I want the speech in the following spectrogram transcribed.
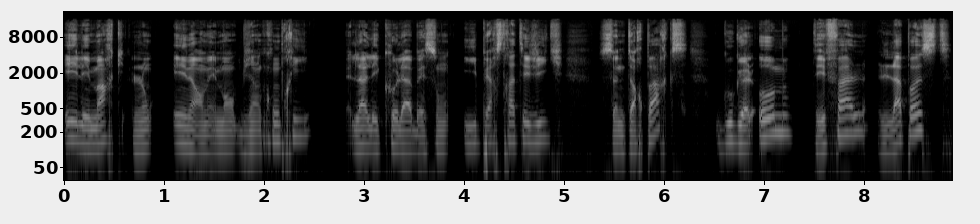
Et les marques l'ont énormément bien compris. Là, les collabs, elles sont hyper stratégiques. Center Parks, Google Home, Tefal, La Poste.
